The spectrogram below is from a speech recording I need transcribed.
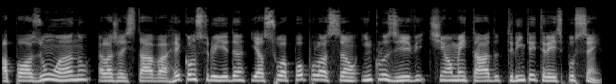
Após um ano, ela já estava reconstruída e a sua população, inclusive, tinha aumentado 33%.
